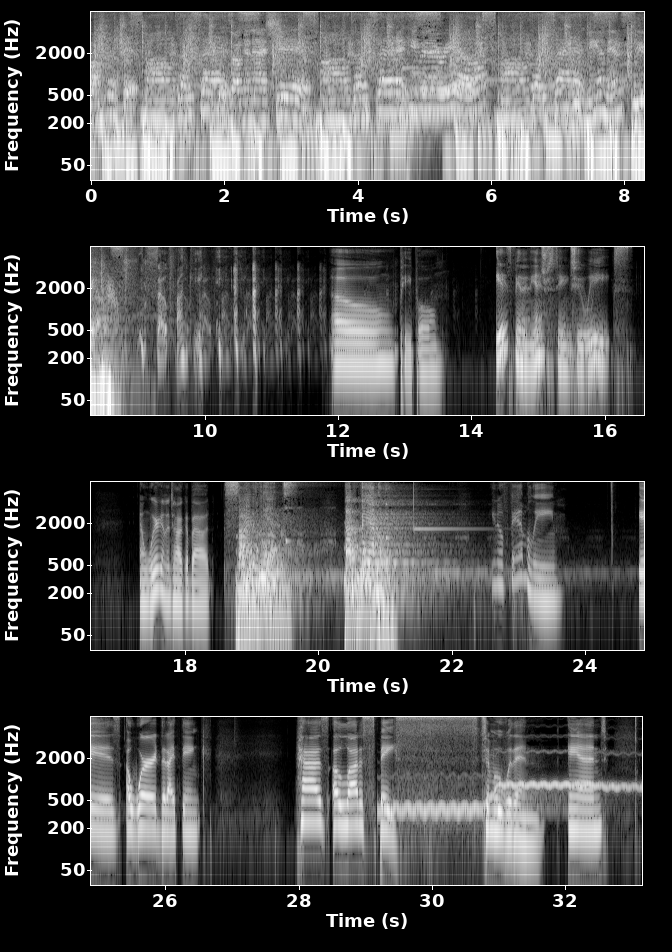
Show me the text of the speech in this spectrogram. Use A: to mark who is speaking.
A: From the hip.
B: Small doses.
A: We're talking that shit.
B: Small doses.
A: And keeping it real.
B: Small doses.
A: With me and Nana Seales.
B: It's so funky.
C: Oh, people. It's been an interesting two weeks. And we're going to talk about,
B: Side effects of family.
C: you know, family is a word that I think has a lot of space to move within. And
